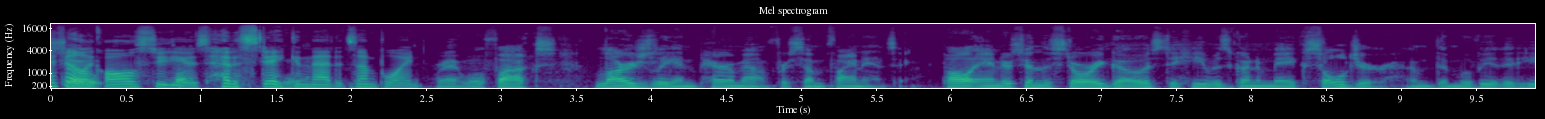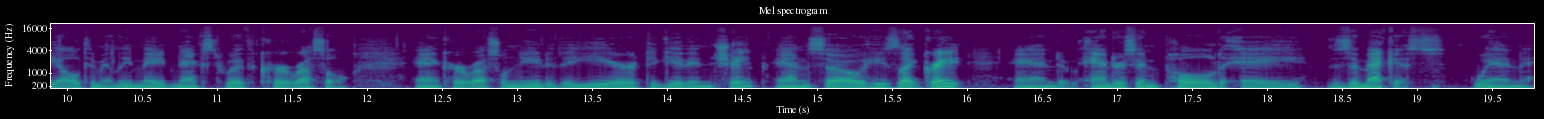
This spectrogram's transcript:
I So- felt like all studios had a stake in that at some point. Right. Well, Fox largely and Paramount for some financing. Paul Anderson, the story goes that he was going to make Soldier, um, the movie that he ultimately made next with Kurt Russell. And Kurt Russell needed a year to get in shape. And so he's like, great. And Anderson pulled a Zemeckis when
